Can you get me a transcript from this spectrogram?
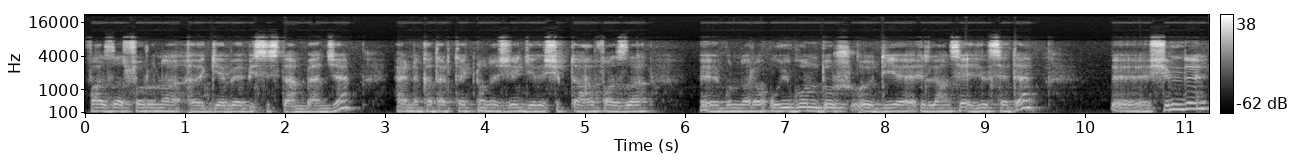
fazla soruna gebe bir sistem bence. Her ne kadar teknoloji gelişip daha fazla bunlara uygundur e, diye lanse edilse de e, şimdi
